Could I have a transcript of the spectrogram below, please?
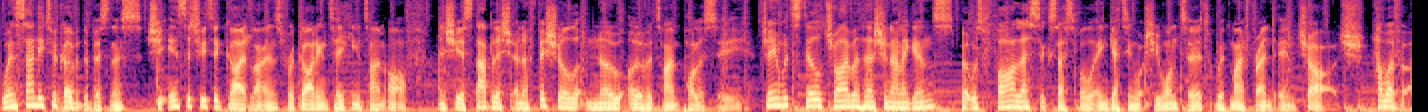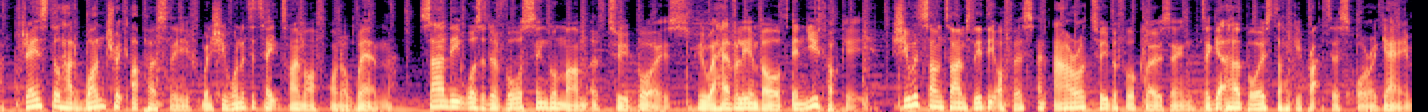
When Sandy took over the business, she instituted guidelines regarding taking time off, and she established an official no overtime policy. Jane would still try with her shenanigans, but was far less successful in getting what she wanted with my friend in charge. However, Jane still had one trick up her sleeve when she wanted to take time off on a whim. Sandy was a divorced single mum of two boys who were heavily involved in youth hockey. She would sometimes leave the office an hour or two before closing to get her boys to hockey practice or a game.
